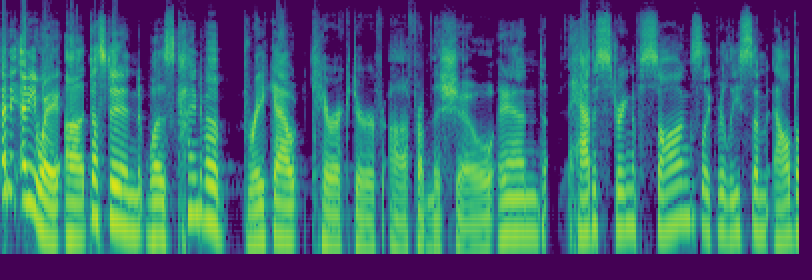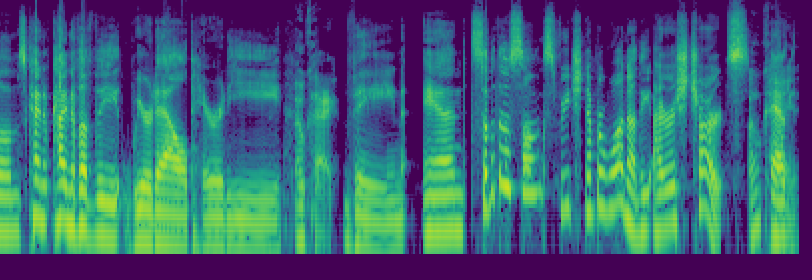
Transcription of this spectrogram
any, anyway, uh, Dustin was kind of a breakout character uh, from the show and had a string of songs, like released some albums, kind of kind of of the Weird Al parody Okay. vein. And some of those songs reached number one on the Irish charts. Okay. as,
